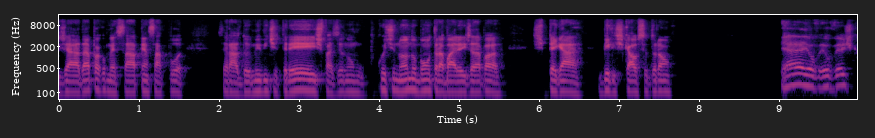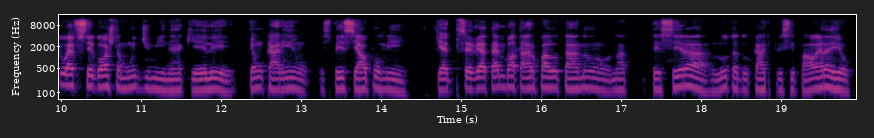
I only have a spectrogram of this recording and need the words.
já dá para começar a pensar, pô, será 2023, fazendo um, continuando um bom trabalho aí, já dá para pegar, beliscar o cinturão? É, eu, eu vejo que o UFC gosta muito de mim, né? Que ele tem um carinho especial por mim. Que é, você vê, até me botaram para lutar no, na terceira luta do card principal, era eu.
